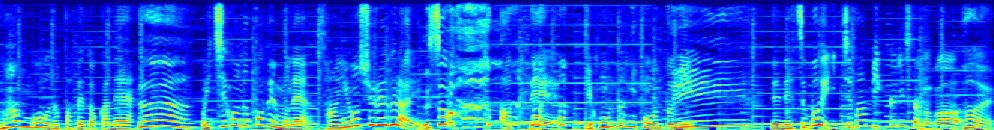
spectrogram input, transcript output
マンゴーのパフェとかねうわもういちごのパフェもね34種類ぐらい嘘。あって いや本当に本当に、えー。でねすごい一番びっくりしたのが、はい。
